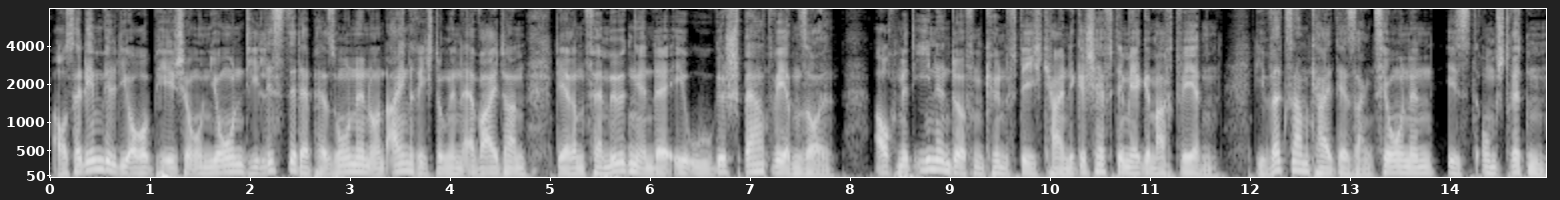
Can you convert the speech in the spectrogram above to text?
Außerdem will die Europäische Union die Liste der Personen und Einrichtungen erweitern, deren Vermögen in der EU gesperrt werden soll. Auch mit ihnen dürfen künftig keine Geschäfte mehr gemacht werden. Die Wirksamkeit der Sanktionen ist umstritten.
